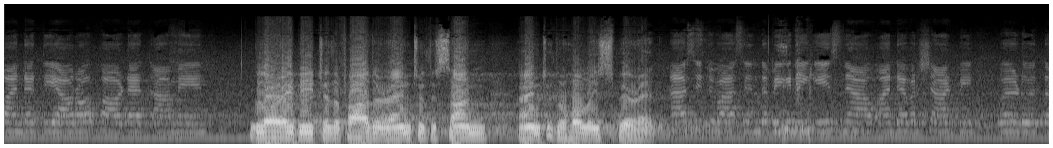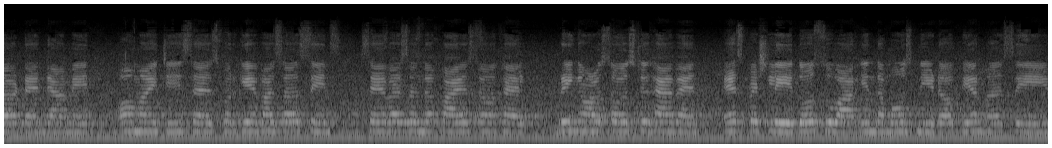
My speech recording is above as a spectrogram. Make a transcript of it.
and at the hour of our death. Amen. Glory be to the Father, and to the Son, and to the Holy Spirit. As it was in the beginning, is now, and ever shall be, world without end. Amen. O my Jesus, forgive us our sins, save us from the fires of hell, bring all souls to heaven, especially those who are in the most need of your mercy.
